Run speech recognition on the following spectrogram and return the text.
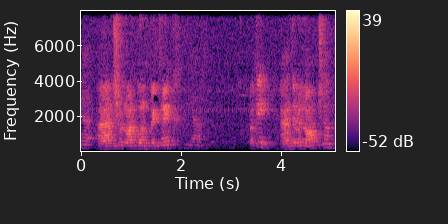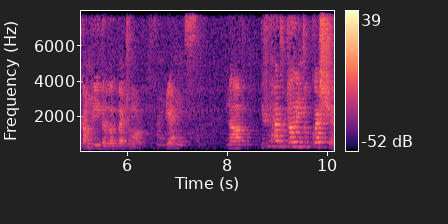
Yeah. And should not go on picnic. Yeah. Okay. And they will not Complete. complete the work by tomorrow. Fine. Yeah. Yes. Now, if you have to turn into question,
